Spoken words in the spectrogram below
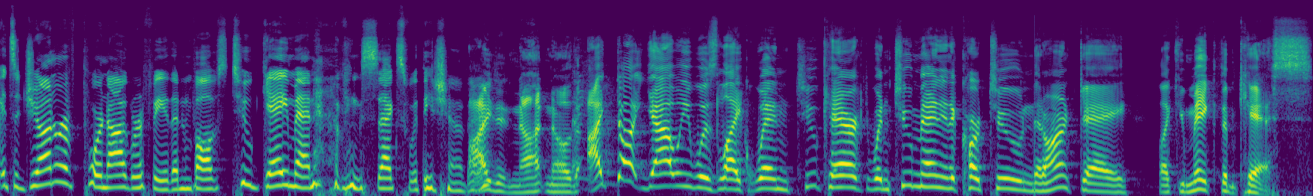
It's a genre of pornography that involves two gay men having sex with each other. I did not know that. I thought yaoi was like when two character, when two men in a cartoon that aren't gay, like you make them kiss.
